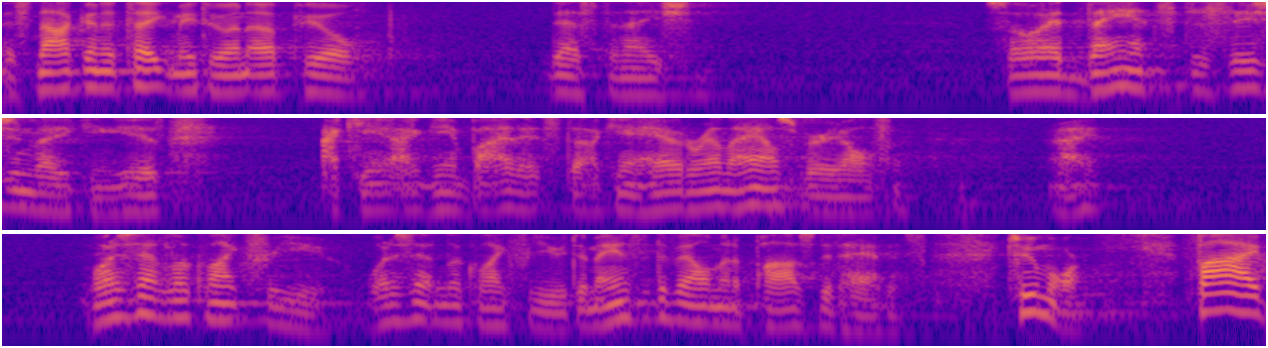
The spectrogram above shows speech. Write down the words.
It's not going to take me to an uphill destination. So advanced decision making is I can't I can't buy that stuff. I can't have it around the house very often. Right? What does that look like for you? What does that look like for you? It demands the development of positive habits. Two more. Five,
